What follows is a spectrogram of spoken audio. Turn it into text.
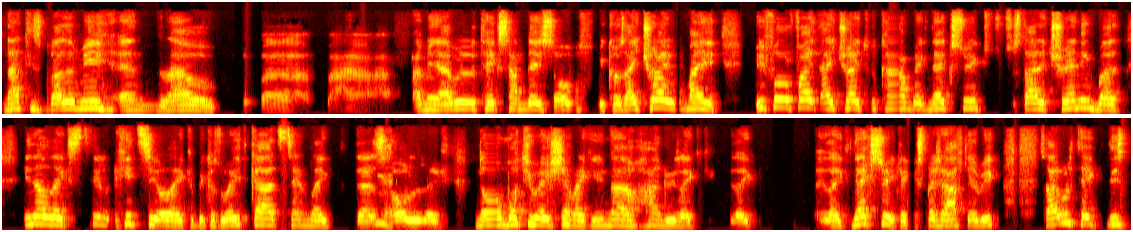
nothing's bothered me. And now, uh, I, I mean, I will take some days off because I try my before fight. I try to come back next week, started training, but you know, like still hits you like because weight cuts and like there's Yeah. all like no motivation. Like you're now hungry, like like like next week, like especially after a week. So I will take this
